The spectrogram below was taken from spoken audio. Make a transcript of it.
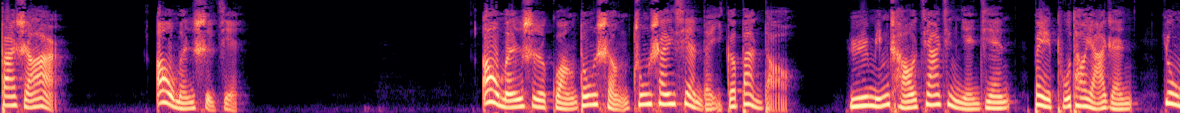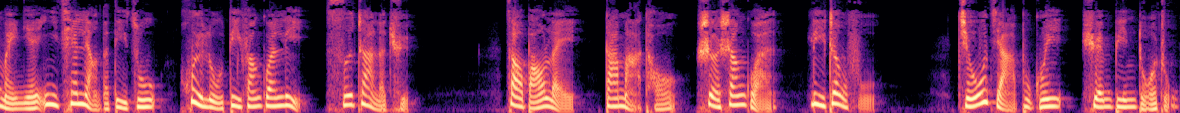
八十二，澳门事件。澳门是广东省中山县的一个半岛，于明朝嘉靖年间被葡萄牙人用每年一千两的地租贿赂地方官吏，私占了去，造堡垒、搭码头、设商馆、立政府，九甲不归，喧宾夺主。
